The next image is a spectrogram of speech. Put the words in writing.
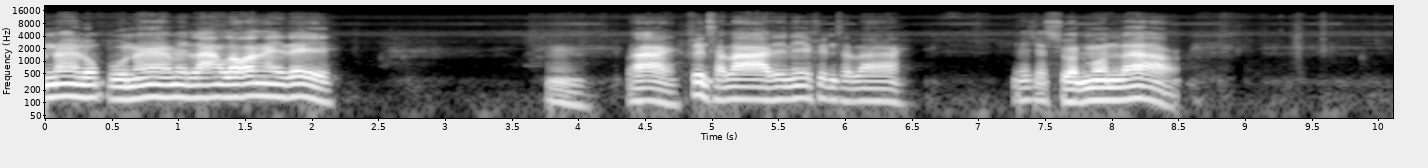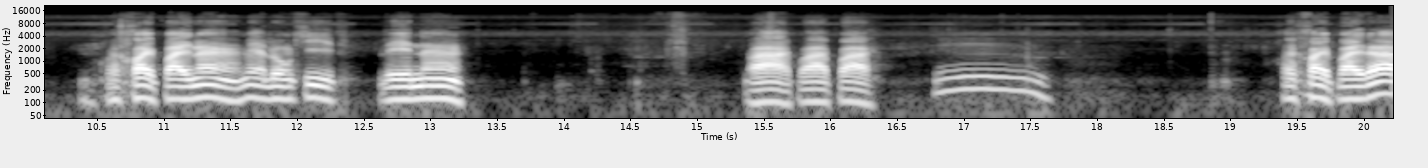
นนะหลวงปู่นะ ไม่ล้างล้อไงได้ไปขึ้นศาลาทีนี้ขึ้นศาลาเดี๋ยวจะสวดมนต์แล้ว ค่อยๆไปนะ แม่ลงขี้เลนนะ ไปไปไปอืมค่อยๆไปเด้อ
